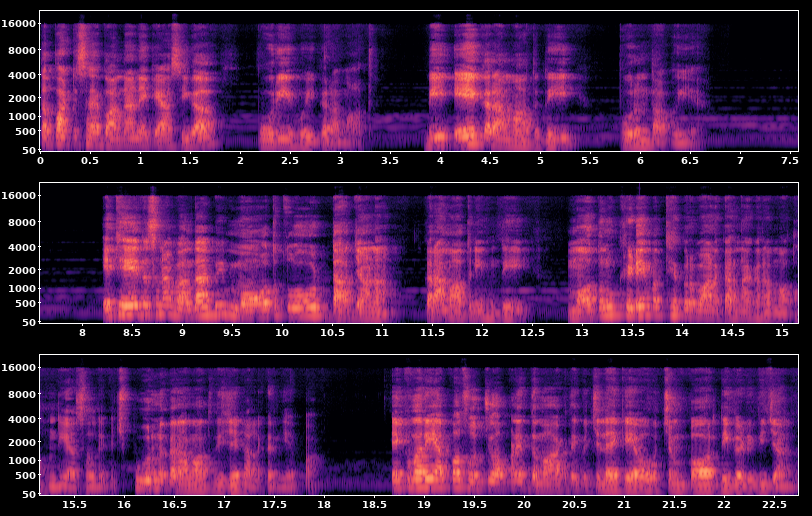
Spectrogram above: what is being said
ਤਾਂ ਪੱਟ ਸਹਿਬਾਨਾਂ ਨੇ ਕਿਹਾ ਸੀਗਾ, ਪੂਰੀ ਹੋਈ ਕਰਾਮਾਤ। ਵੀ ਇਹ ਕਰਾਮਾਤ ਦੀ ਪੂਰਨਤਾ ਹੋਈ ਹੈ। ਇੱਥੇ ਇਹ ਦੱਸਣਾ ਬੰਦਾ ਵੀ ਮੌਤ ਤੋਂ ਡਰ ਜਾਣਾ ਕਰਾਮਾਤ ਨਹੀਂ ਹੁੰਦੀ। ਮੌਤ ਨੂੰ ਖਿੜੇ ਮੱਥੇ ਪ੍ਰਵਾਨ ਕਰਨਾ ਕਰਾਮਾਤ ਹੁੰਦੀ ਹੈ ਅਸਲ ਦੇ ਵਿੱਚ, ਪੂਰਨ ਕਰਾਮਾਤ ਦੀ ਜੇ ਗੱਲ ਕਰੀਏ ਆਪਾਂ। ਇੱਕ ਵਾਰੀ ਆਪਾਂ ਸੋਚੋ ਆਪਣੇ ਦਿਮਾਗ ਦੇ ਵਿੱਚ ਲੈ ਕੇ ਆਓ ਚਮਕੌਰ ਦੀ ਗੜੀ ਦੀ ਜੰਗ।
